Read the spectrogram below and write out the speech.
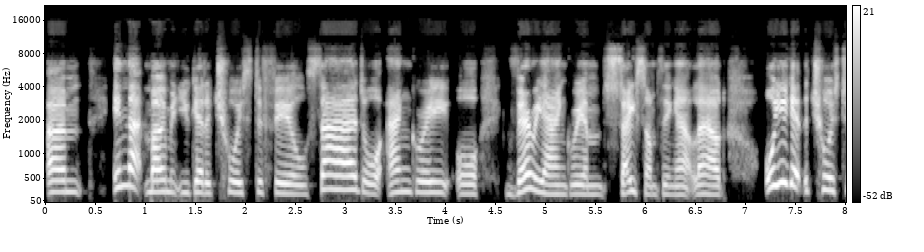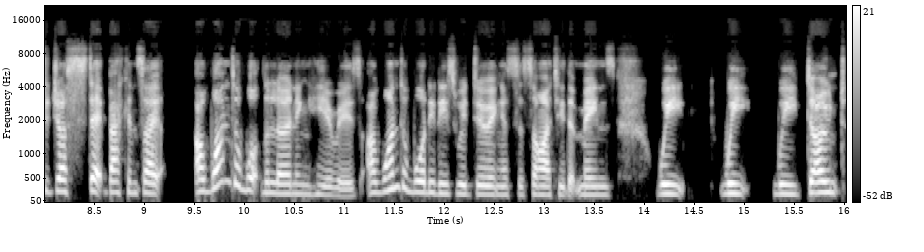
um, in that moment, you get a choice to feel sad or angry or very angry and say something out loud, or you get the choice to just step back and say, I wonder what the learning here is. I wonder what it is we're doing as society that means we we we don't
